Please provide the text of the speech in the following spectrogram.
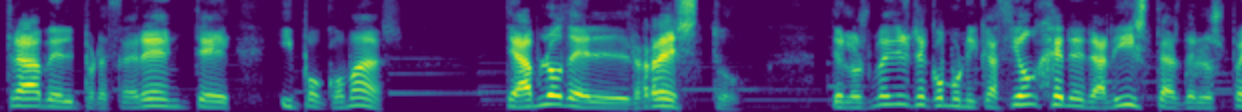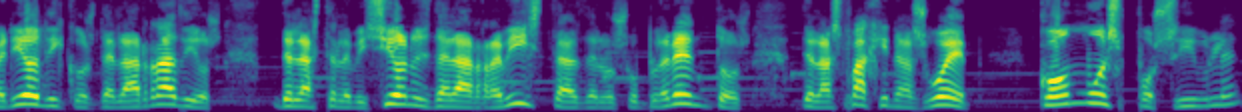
Travel, Preferente y poco más, te hablo del resto, de los medios de comunicación generalistas, de los periódicos, de las radios, de las televisiones, de las revistas, de los suplementos, de las páginas web. ¿Cómo es posible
